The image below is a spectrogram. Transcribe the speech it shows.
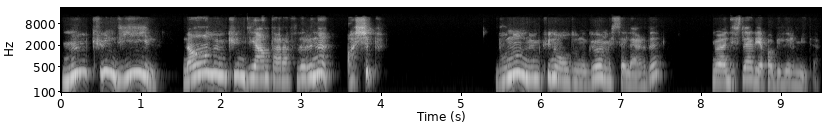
mümkün değil, namümkün diyen taraflarını aşıp bunun mümkün olduğunu görmeselerdi mühendisler yapabilir miydi?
